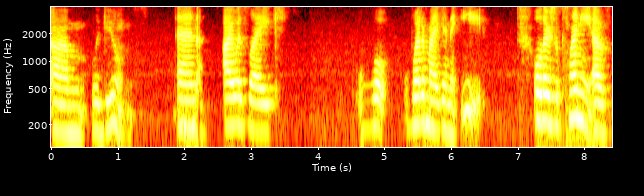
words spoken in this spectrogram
um, legumes. And mm-hmm. I was like, well, what am I going to eat? Well, there's a plenty of,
